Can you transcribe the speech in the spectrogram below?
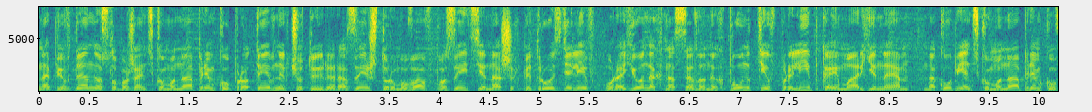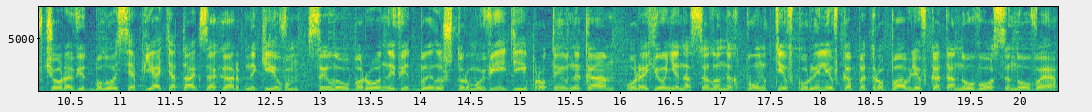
На південно-слобожанському напрямку противник чотири рази штурмував позиції наших підрозділів у районах населених пунктів Приліпка і Мар'їне. На Куп'янському напрямку вчора відбулося п'ять атак загарбників. Сили оборони відбили штурмові дії противника у районі населених пунктів Курилівка, Петропавлівка та Новоосинове.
